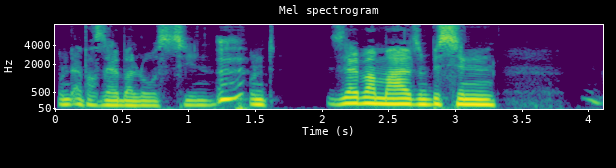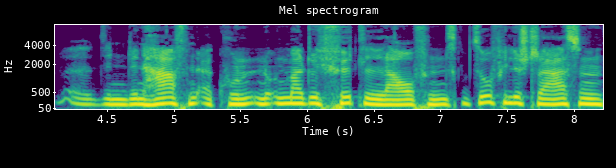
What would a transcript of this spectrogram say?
und einfach selber losziehen. Mhm. Und selber mal so ein bisschen äh, den, den Hafen erkunden und mal durch Viertel laufen. Es gibt so viele Straßen,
